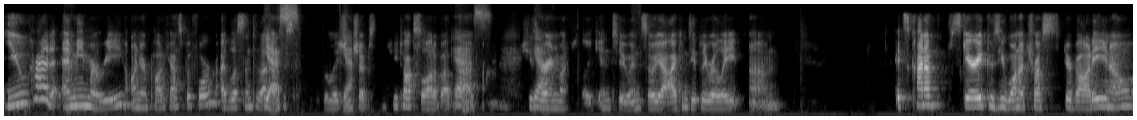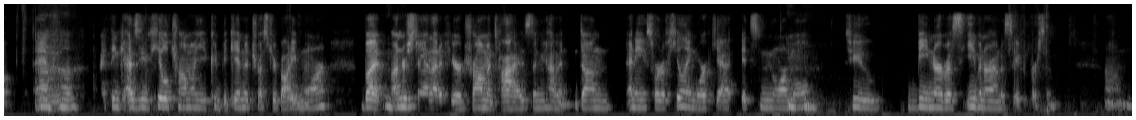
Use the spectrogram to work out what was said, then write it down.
You had emmy marie on your podcast before? I've listened to that yes relationships yeah. she talks a lot about yes. that um, she's yeah. very much like into and so yeah i can deeply relate um it's kind of scary because you want to trust your body you know and uh-huh. I think as you heal trauma, you can begin to trust your body more. But mm-hmm. understand that if you're traumatized and you haven't done any sort of healing work yet, it's normal mm-hmm. to be nervous even around a safe person. Um,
